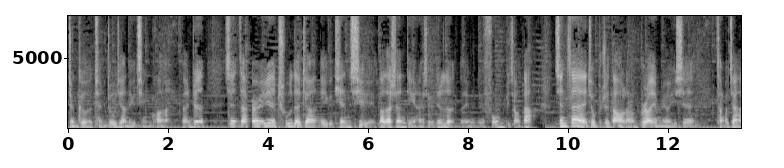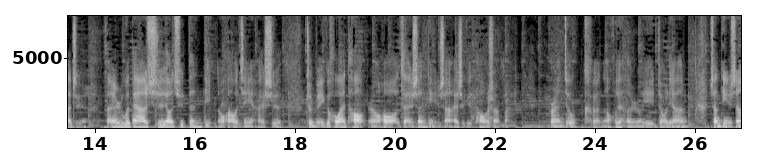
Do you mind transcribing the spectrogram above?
整个泉州这样的一个情况。反正。现在二月初的这样的一个天气，到达山顶还是有点冷的，因为那风比较大。现在就不知道了，不知道有没有一些参考价值。反正如果大家是要去登顶的话，我建议还是准备一个厚外套，然后在山顶上还是给套上吧，不然就可能会很容易着凉。山顶上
